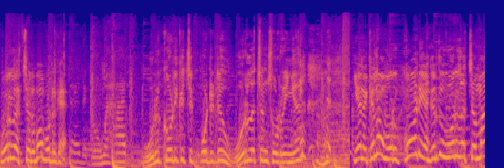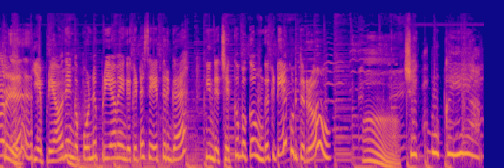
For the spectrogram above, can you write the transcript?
ஒரு லட்சம் ரூபாய் போட்டிருக்கேன். ஒரு கோடிக்கு செக் போட்டுட்டு ஒரு லட்சம் சொல்றீங்க? எனக்கெல்லாம் ஒரு கோடிங்கிறது ஒரு லட்சம் மாதிரி. எப்படியாவது எங்க பொண்ணு பிரியாவை எங்க கிட்ட சேர்த்துருங்க. இந்த செக் புக்க உங்ககிட்டயே கொடுத்துடுறோம். செக் புக்கையே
